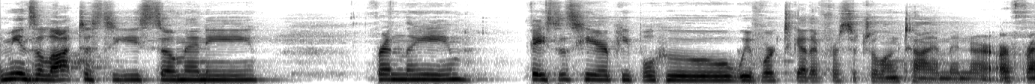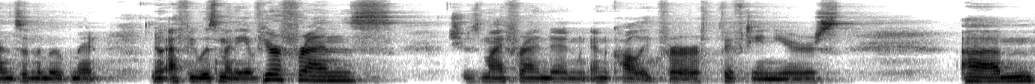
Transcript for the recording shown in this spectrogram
means a lot to see so many friendly faces here, people who we've worked together for such a long time and are friends in the movement. You know, Effie was many of your friends. She was my friend and colleague for 15 years. Um,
